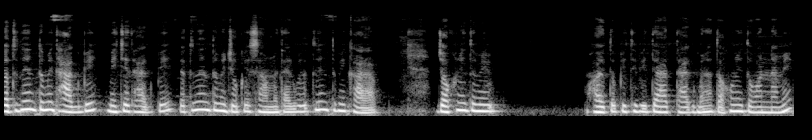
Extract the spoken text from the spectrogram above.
যতদিন তুমি থাকবে, বেঁচে থাকবে, যতদিন তুমি চোখের সামনে থাকবে, ততদিন তুমি খারাপ। যখনই তুমি হয়তো পৃথিবীতে আর থাকবে না, তখনই তোমার নামে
